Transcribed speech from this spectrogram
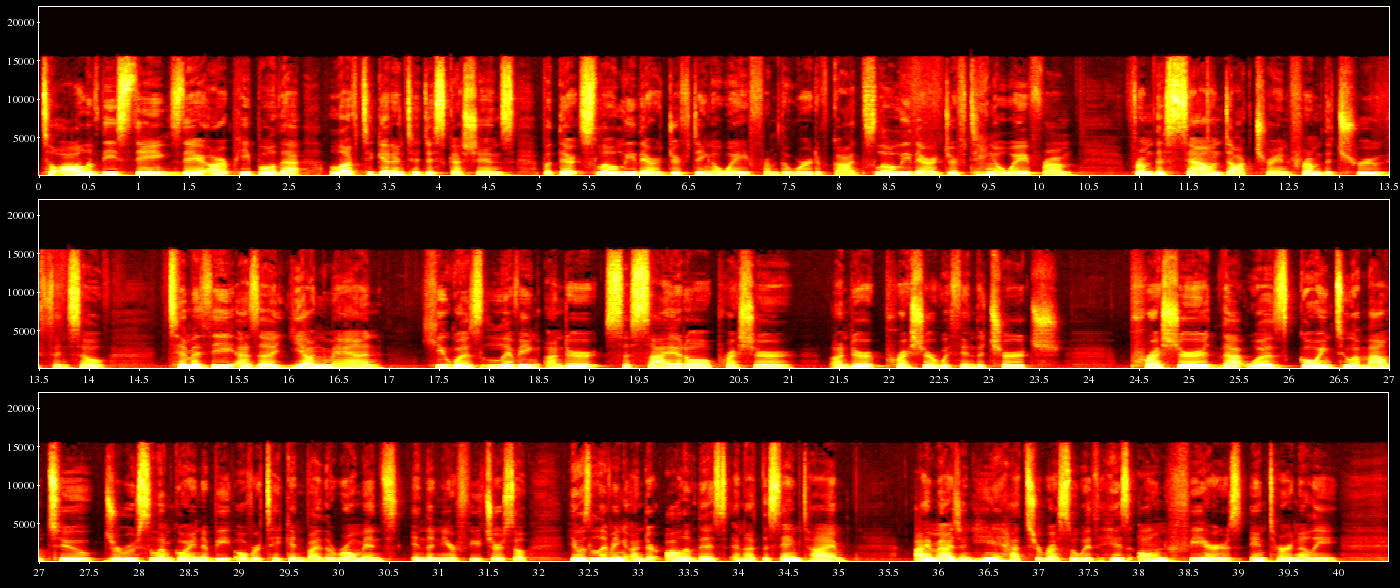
to all of these things. They are people that love to get into discussions, but they're slowly they are drifting away from the word of God. Slowly they are drifting away from from the sound doctrine, from the truth. And so Timothy, as a young man, he was living under societal pressure under pressure within the church, pressure that was going to amount to Jerusalem going to be overtaken by the Romans in the near future. So he was living under all of this. And at the same time, I imagine he had to wrestle with his own fears internally.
